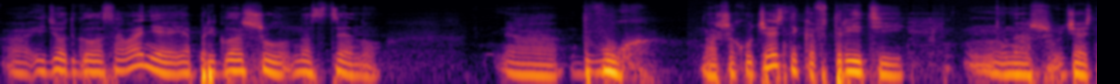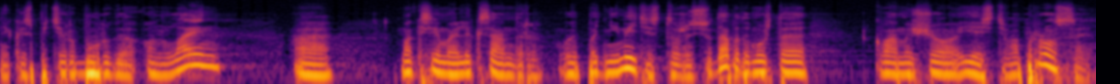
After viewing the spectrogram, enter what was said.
э, идет голосование, я приглашу на сцену э, двух наших участников. Третий наш участник из Петербурга онлайн. А Максим и Александр, вы поднимитесь тоже сюда, потому что к вам еще есть вопросы.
